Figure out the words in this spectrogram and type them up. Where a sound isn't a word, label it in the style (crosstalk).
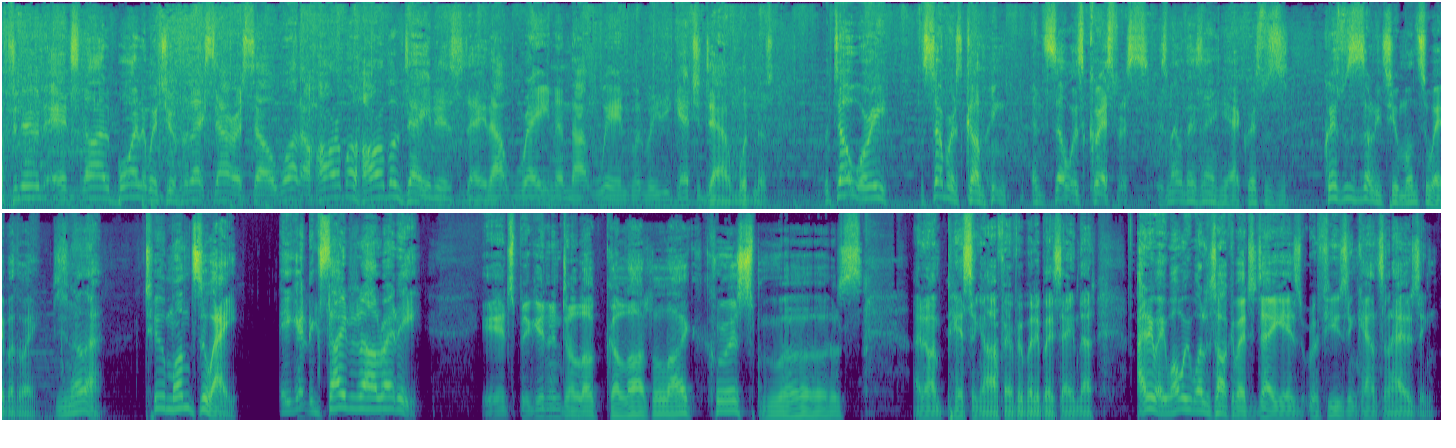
afternoon. It's Niall Boylan with you for the next hour or so. What a horrible, horrible day it is today. That rain and that wind would really get you down, wouldn't it? But don't worry, the summer's (laughs) coming, and so is Christmas. Isn't that what they say? Yeah, Christmas is, Christmas is only two months away, by the way. Did you know that? Two months away. Are you getting excited already? It's beginning to look a lot like Christmas. I know I'm pissing off everybody by saying that. Anyway, what we want to talk about today is refusing council housing.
